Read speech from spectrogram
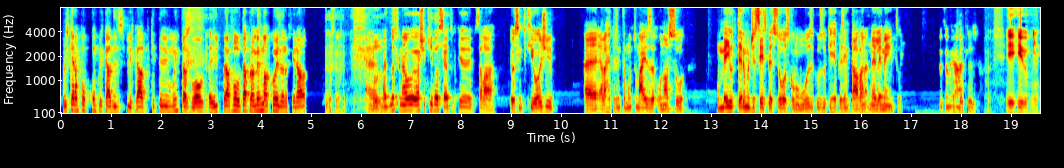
Por isso que era um pouco complicado de explicar, porque teve muita volta aí para voltar para a mesma coisa no final. É, mas no final eu acho que deu certo, porque, sei lá, eu sinto que hoje é, ela representa muito mais o nosso o meio termo de seis pessoas como músicos do que representava no Elemento. Eu também Com acho. Certeza. E, e,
